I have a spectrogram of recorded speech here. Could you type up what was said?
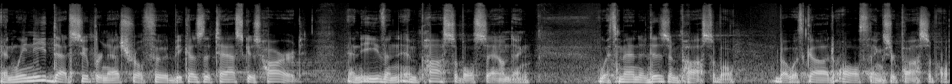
And we need that supernatural food because the task is hard and even impossible sounding. With men, it is impossible, but with God, all things are possible.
